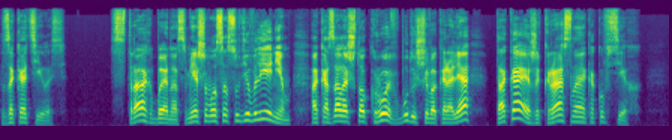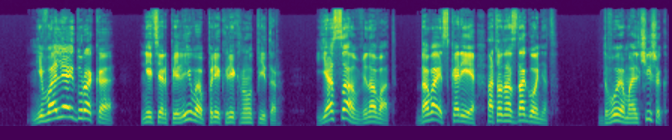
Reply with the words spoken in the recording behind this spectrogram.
закатилась. Страх Бена смешивался с удивлением. Оказалось, что кровь будущего короля такая же красная, как у всех. «Не валяй, дурака!» — нетерпеливо прикрикнул Питер. «Я сам виноват. Давай скорее, а то нас догонят». Двое мальчишек,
